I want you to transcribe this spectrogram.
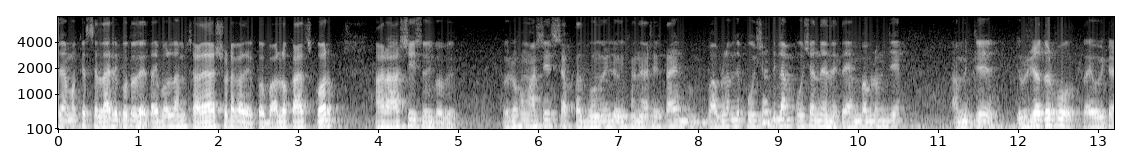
যে, আমাকে স্যালারি কত দেয় তাই বললাম, সাড়ে আটশো টাকা দেয় ভালো কাজ কর আর আসিস ওইভাবে। ওইরকম আসিস সপ্তাহ বোন হইলে ওইখানে আসিস। তাই ভাবলাম যে, পয়সা দিলাম, পয়সা নেয় নাই। তাই আমি ভাবলাম যে, আমি যে রোজা ধরবো, তাই ওইটা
